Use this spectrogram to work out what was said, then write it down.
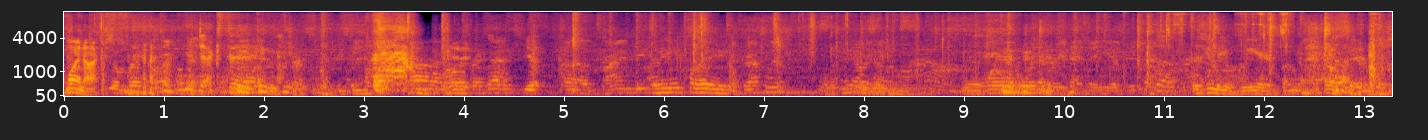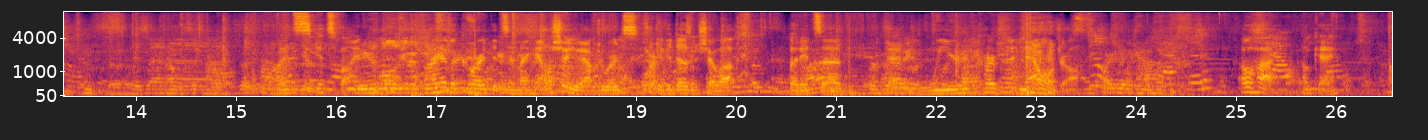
Why not? Deck thinning. This is gonna be weird, but I'm It's, it's fine. I have a card that's in my hand. I'll show you afterwards if it doesn't show up. But it's a weird card. Now I'll draw. Oh, hi. Okay. Uh,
